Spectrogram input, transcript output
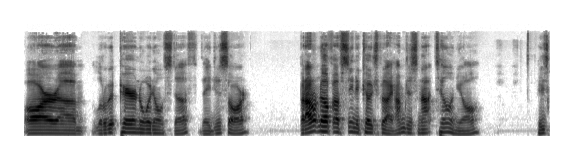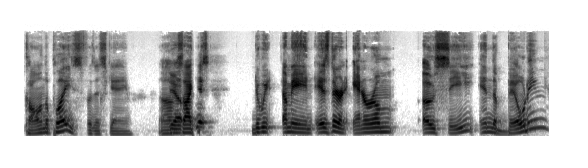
are um, a little bit paranoid on stuff. They just are. But I don't know if I've seen a coach be like, I'm just not telling y'all who's calling the plays for this game. Um, yep. So I guess do we? I mean, is there an interim OC in the building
